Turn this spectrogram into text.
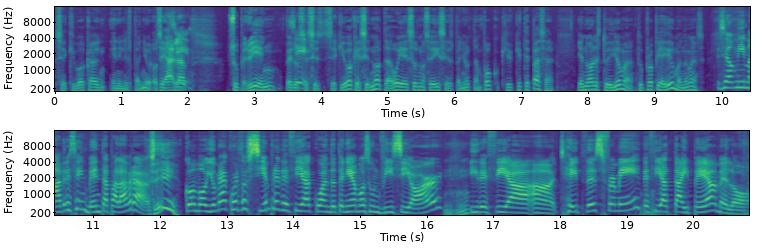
se equivoca en, en el español. O sea, habla Sí. Súper bien, pero Sí. se, se, se equivoca y se nota, oye, eso no se dice en español tampoco. ¿Qué, qué te pasa? Ya no hablas tu idioma, tu propio idioma nomás. O sea, mi madre se inventa palabras. Sí. Como yo me acuerdo, siempre decía cuando teníamos un VCR y decía, ah, tape this for me, decía, taipéamelo.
